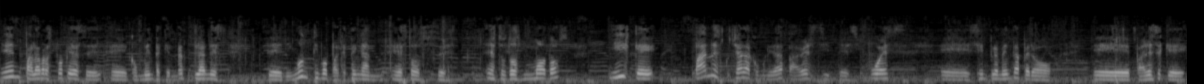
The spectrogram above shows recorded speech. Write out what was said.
En palabras propias se eh, comenta que no hay planes de ningún tipo para que tengan estos, eh, estos dos modos y que van a escuchar a la comunidad para ver si después eh, se implementa, pero eh, parece que,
